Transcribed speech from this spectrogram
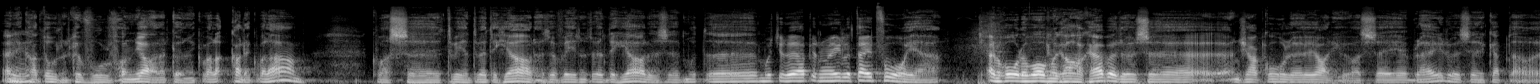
en mm. ik had toen het gevoel van, ja, dat kan ik wel, kan ik wel aan. Ik was uh, 22 jaar, dus, of 21 jaar, dus uh, moet, uh, moet je, daar heb je nog een hele tijd voor, ja. En Rode wou me graag hebben, dus en Jacques Kolen, ja, die was blij, dus ik heb daar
